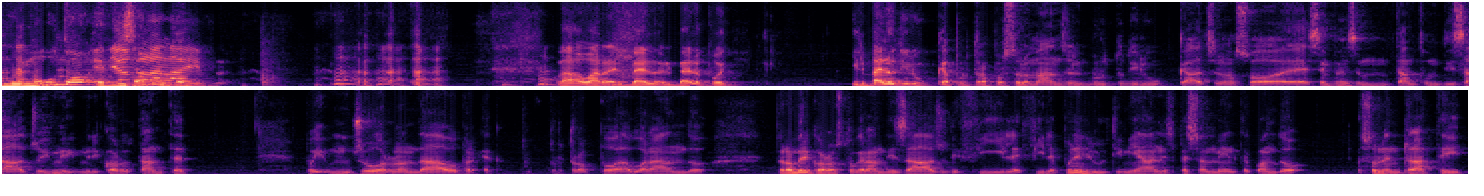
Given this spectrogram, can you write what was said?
mi muto e vi saluto. Ma guarda, il bello, il bello poi il bello di Lucca purtroppo se lo mangia il brutto di Lucca, cioè non so, è sempre tanto un disagio. Io mi, mi ricordo tante, poi un giorno andavo perché purtroppo lavorando, però mi ricordo questo gran disagio di file, file. Poi negli ultimi anni, specialmente quando sono entrati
